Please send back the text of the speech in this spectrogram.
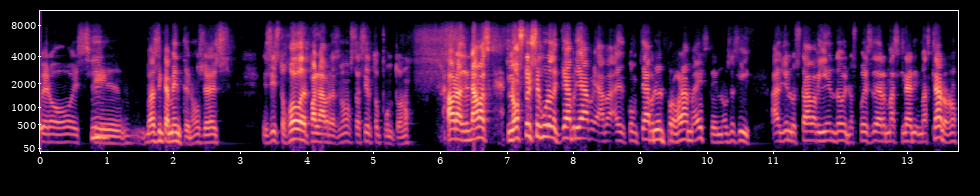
pero este, básicamente, ¿no? O sea, es, insisto, juego de palabras, ¿no? Hasta cierto punto, ¿no? Ahora, nada más, no estoy seguro de qué habría, eh, con qué abrió el programa este. No sé si alguien lo estaba viendo y nos puede dar más claro, más claro, ¿no?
